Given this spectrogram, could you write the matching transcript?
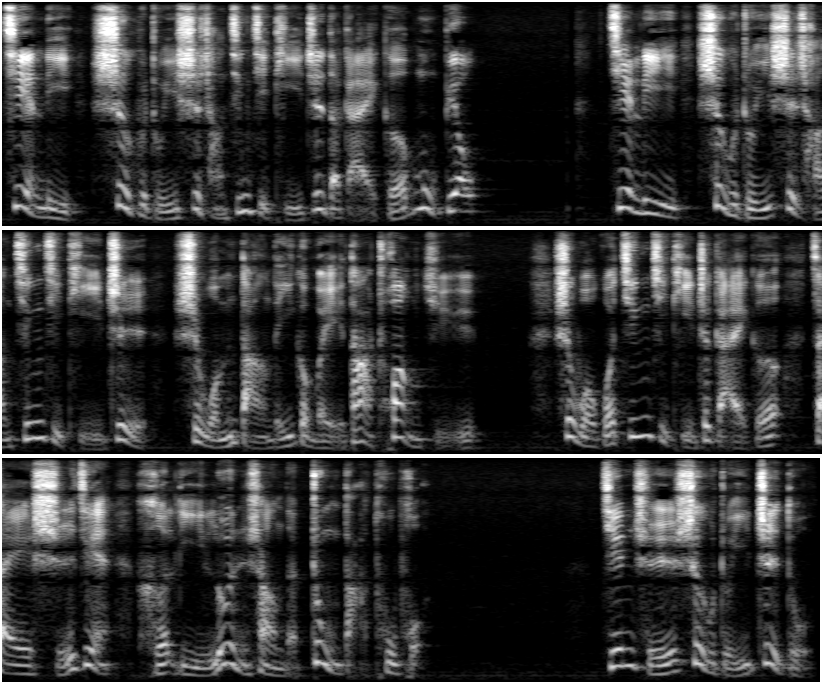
建立社会主义市场经济体制的改革目标。建立社会主义市场经济体制是我们党的一个伟大创举，是我国经济体制改革在实践和理论上的重大突破。坚持社会主义制度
